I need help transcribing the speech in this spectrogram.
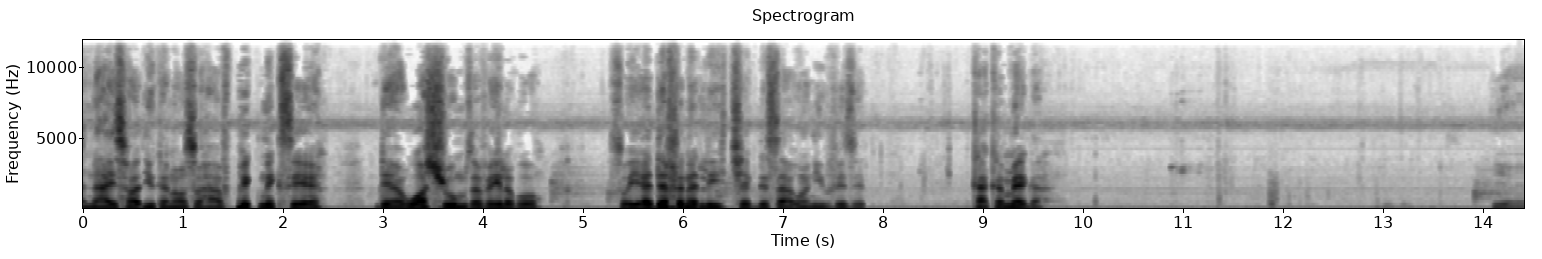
a nice hut. You can also have picnics here. There are washrooms available. So yeah, definitely check this out when you visit Kakamega. Yeah.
